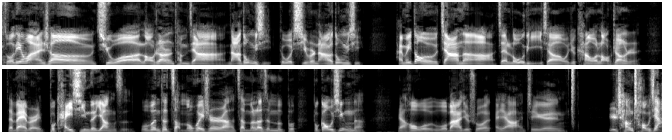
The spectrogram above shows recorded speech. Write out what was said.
昨天晚上去我老丈人他们家拿东西，给我媳妇拿个东西，还没到家呢啊，在楼底下我就看我老丈人在外边不开心的样子，我问他怎么回事啊？怎么了？怎么不不高兴呢？然后我我爸就说：“哎呀，这个日常吵架，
